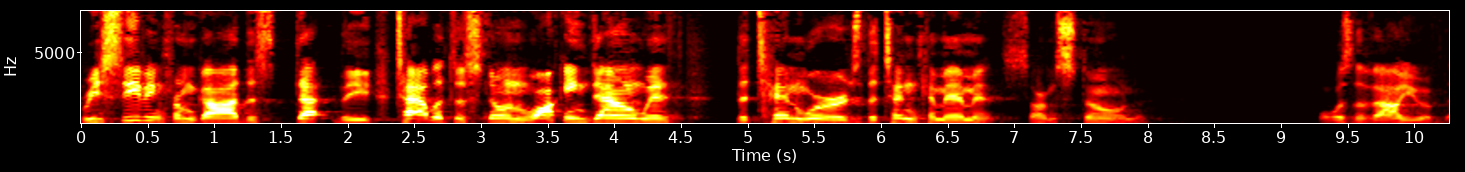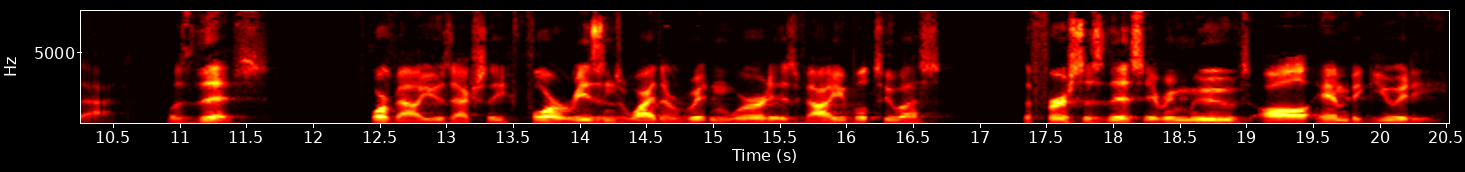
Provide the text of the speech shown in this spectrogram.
receiving from God the, st- the tablets of stone, walking down with the ten words, the ten commandments on stone. What was the value of that? Was this four values, actually, four reasons why the written word is valuable to us. The first is this it removes all ambiguity.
